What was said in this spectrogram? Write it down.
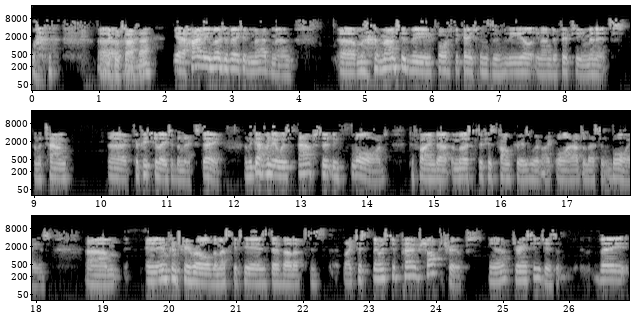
uh, yeah, highly motivated madmen, um, mounted the fortifications of Lille in under 15 minutes, and the town uh, capitulated the next day. And the governor was absolutely floored to find out that most of his conquerors were like all adolescent boys. Um, in an infantry role, the musketeers developed as like just they were superb shock troops. You know, during sieges, they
